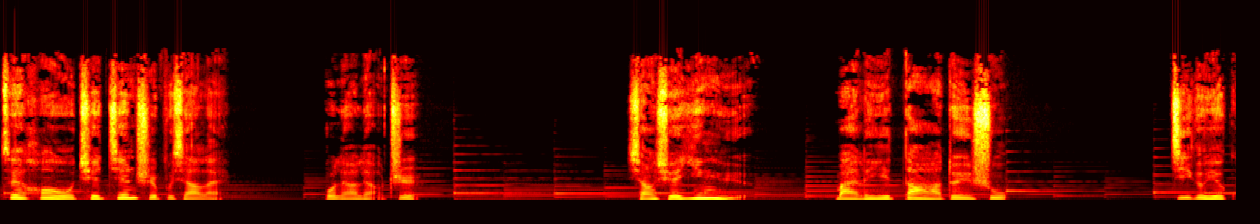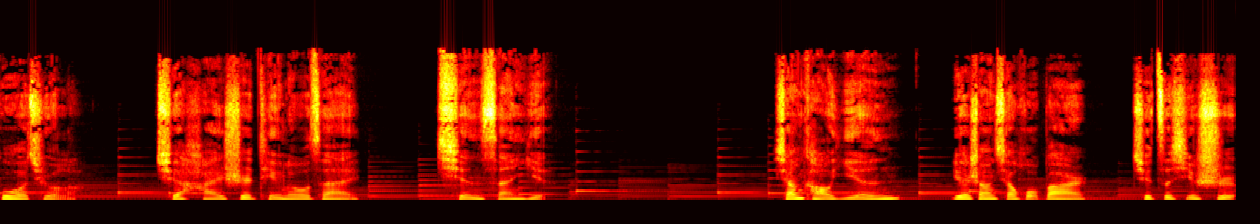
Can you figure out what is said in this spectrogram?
最后却坚持不下来，不了了之。想学英语，买了一大堆书，几个月过去了，却还是停留在前三页。想考研，约上小伙伴去自习室，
